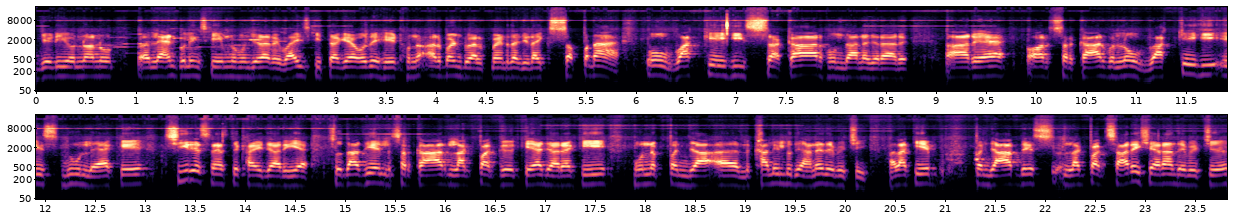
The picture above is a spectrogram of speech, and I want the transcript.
ਜਿਹੜੀ ਉਹਨਾਂ ਨੂੰ ਲੈਂਡ ਪੁਲਿੰਗ ਸਕੀਮ ਨੂੰ ਹੁਣ ਜਿਹੜਾ ਰਿਵਾਈਜ਼ ਕੀਤਾ ਗਿਆ, ਉਹਦੇ ਹੇਠ ਹੁਣ ਅਰਬਨ ਡਿਵੈਲਪਮੈਂਟ ਦਾ ਜਿਹੜਾ ਇੱਕ ਸੁਪਨਾ ਹੈ। ਉਹ ਵਾਕਈ ਹੀ ਸਾਕਾਰ ਹੁੰਦਾ ਨਜ਼ਰ ਆ ਰਿਹਾ ਆ ਰਿਹਾ ਹੈ ਔਰ ਸਰਕਾਰ ਵੱਲੋਂ ਵਾਕਈ ਹੀ ਇਸ ਨੂੰ ਲੈ ਕੇ ਸੀਰੀਅਸਨੈਸ ਦਿਖਾਈ ਜਾ ਰਹੀ ਹੈ। ਸੋ ਦਾਦੀ, ਸਰਕਾਰ ਲਗਭਗ ਕਿਹਾ ਜਾ ਰਿਹਾ ਕਿ ਹੁਣ ਪੰਜਾਬ ਖਾਲੀ ਲੁਧਿਆਣੇ ਦੇ ਵਿੱਚ ਹੀ, ਹਾਲਾਂਕਿ ਇਹ ਪੰਜਾਬ ਦੇ ਸ- ਲਗਭਗ ਸਾਰੇ ਸ਼ਹਿਰਾਂ ਦੇ ਵਿੱਚ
